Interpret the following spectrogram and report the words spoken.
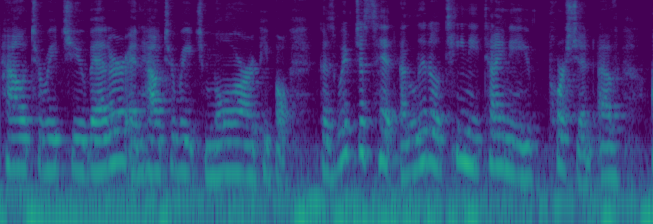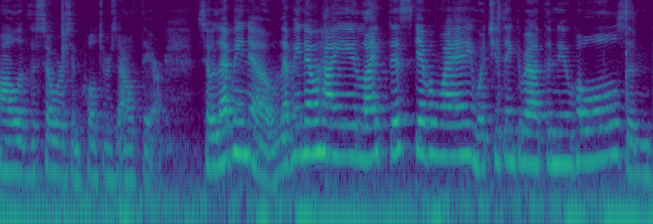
how to reach you better and how to reach more people because we've just hit a little teeny tiny portion of all of the sewers and quilters out there. So let me know. Let me know how you like this giveaway and what you think about the new holes and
